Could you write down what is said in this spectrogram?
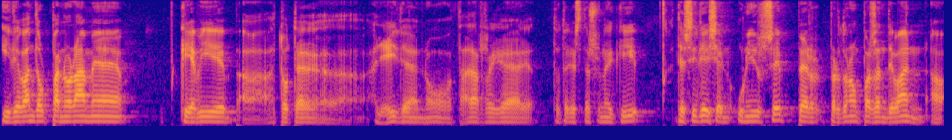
i davant del panorama que hi havia a tota a Lleida, no, a Tàrrega, tota aquesta zona aquí, decideixen unir-se per, per donar un pas endavant a-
